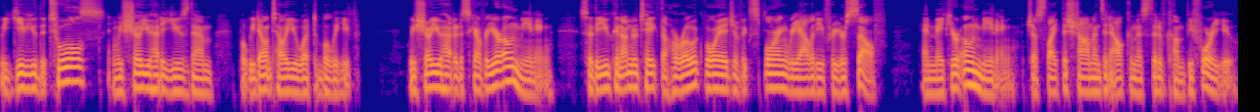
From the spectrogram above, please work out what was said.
We give you the tools and we show you how to use them, but we don't tell you what to believe. We show you how to discover your own meaning so that you can undertake the heroic voyage of exploring reality for yourself and make your own meaning, just like the shamans and alchemists that have come before you.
